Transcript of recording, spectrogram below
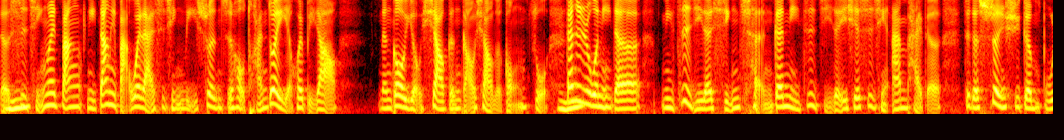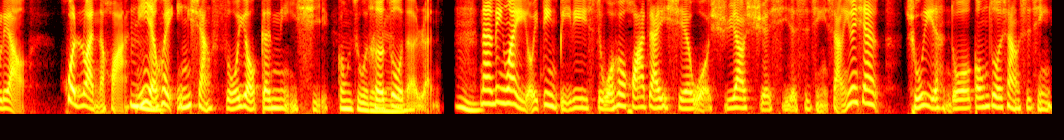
的事情，因为当你当你把未来事情理顺之后，团队也会比较。能够有效跟高效的工作，但是如果你的你自己的行程跟你自己的一些事情安排的这个顺序跟布料混乱的话，你也会影响所有跟你一起工作合作的人。嗯，那另外有一定比例是我会花在一些我需要学习的事情上，因为现在处理了很多工作上的事情，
